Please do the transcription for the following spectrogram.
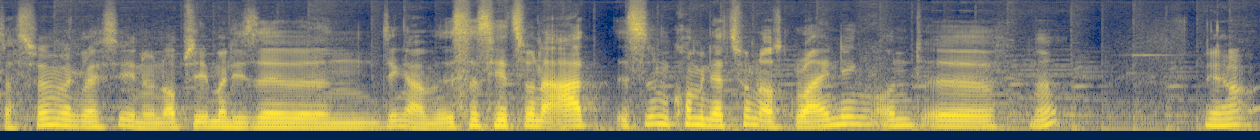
Das werden wir gleich sehen. Und ob sie immer diese Dinger haben. Ist das jetzt so eine Art. Ist es eine Kombination aus Grinding und, äh, ne? Ja.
